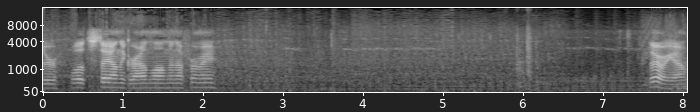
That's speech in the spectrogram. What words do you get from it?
Will it stay on the ground long enough for me? There we go.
